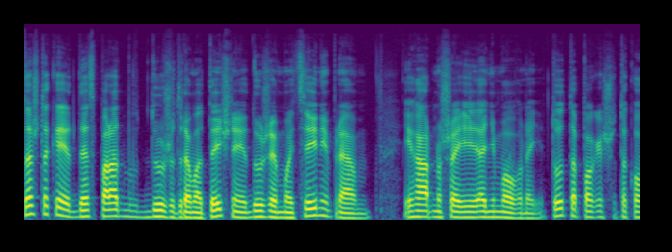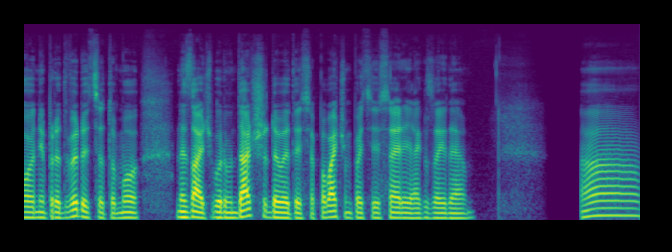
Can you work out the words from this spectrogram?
все ж таки Деспарад був дуже драматичний, дуже емоційний, прям, і гарно ще й анімований. Тут та поки що такого не предвидиться, тому не знаю, чи будемо далі дивитися. Побачимо по цій серії, як зайде. А...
